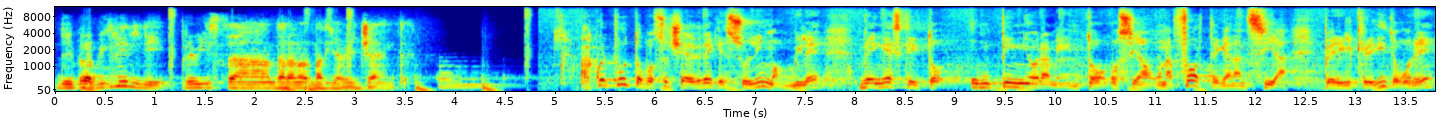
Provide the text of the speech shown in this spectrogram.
dei propri crediti prevista dalla normativa vigente. A quel punto può succedere che sull'immobile venga iscritto un pignoramento, ossia una forte garanzia per il creditore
